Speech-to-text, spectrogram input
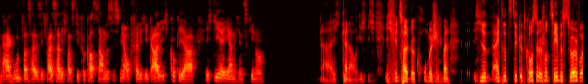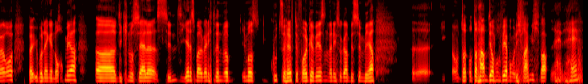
na gut, was heißt, ich weiß ja nicht, was die für Kosten haben. Es ist mir auch völlig egal. Ich gucke ja, ich gehe ja nicht ins Kino ja, ich keine Ahnung, ich, ich, ich finde es halt nur komisch. Ich meine, hier ein Eintrittsticket kostet ja schon 10 bis 12 Euro, bei Überlänge noch mehr. Äh, die Kinosäle sind jedes Mal, wenn ich drin war, immer gut zur Hälfte voll gewesen, wenn nicht sogar ein bisschen mehr. Äh, und, dann, und dann haben die auch noch Werbung und ich frage mich, war, hä?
